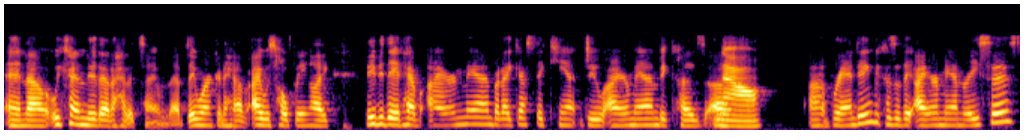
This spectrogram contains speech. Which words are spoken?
and uh, we kind of knew that ahead of time that they weren't gonna have. I was hoping like maybe they'd have Iron Man, but I guess they can't do Iron Man because of No. uh, branding because of the Ironman races,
